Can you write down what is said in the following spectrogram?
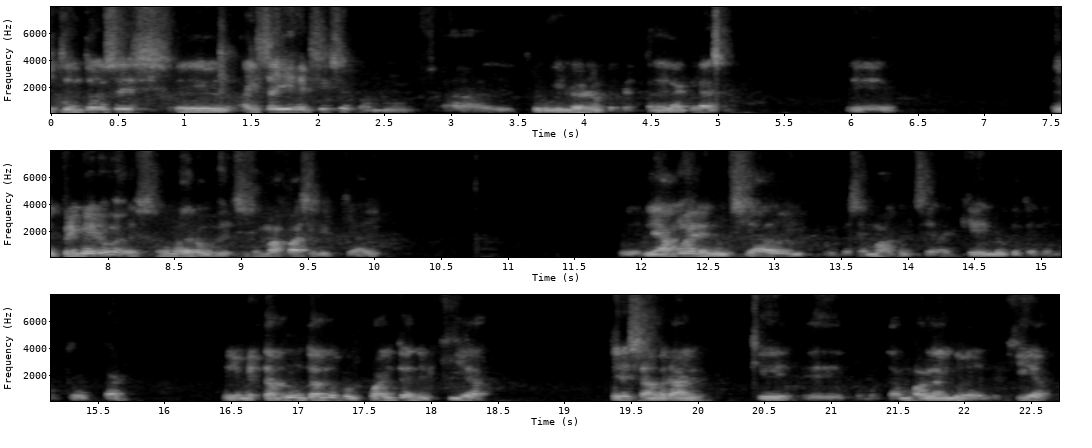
Listo, entonces eh, hay seis ejercicios, vamos a distribuirlo en lo que resta de la clase. Eh, el primero es uno de los ejercicios más fáciles que hay. Eh, leamos el enunciado y empecemos a considerar qué es lo que tenemos que buscar. me está preguntando por cuánta energía. Ustedes sabrán que, como estamos hablando de energía,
